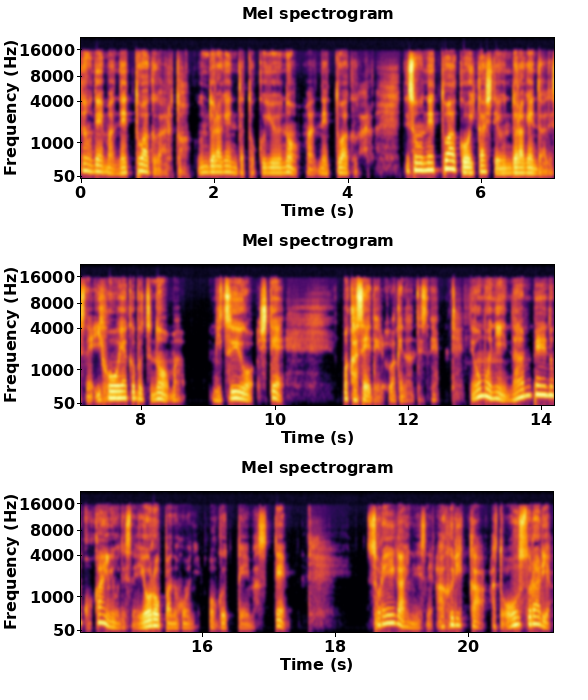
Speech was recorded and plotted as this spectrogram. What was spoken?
なので、まあ、ネットワークがあると。ウンドラゲンダ特有の、まあ、ネットワークがある。で、そのネットワークを活かしてウンドラゲンダはですね、違法薬物の、まあ、密輸をして、まあ、稼いでいるわけなんですね。で、主に南米のコカインをですね、ヨーロッパの方に送っています。で、それ以外にですね、アフリカ、あとオーストラリア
